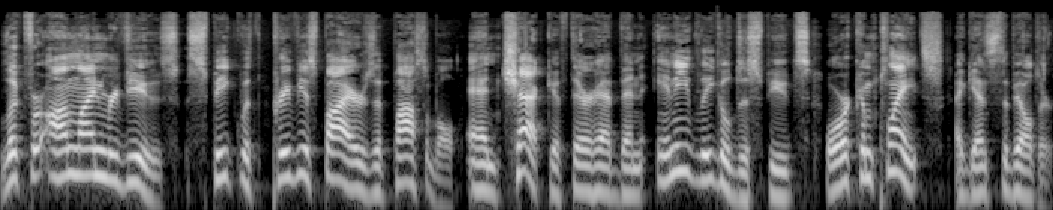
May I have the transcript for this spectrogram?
Look for online reviews, speak with previous buyers if possible, and check if there have been any legal disputes or complaints against the builder.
